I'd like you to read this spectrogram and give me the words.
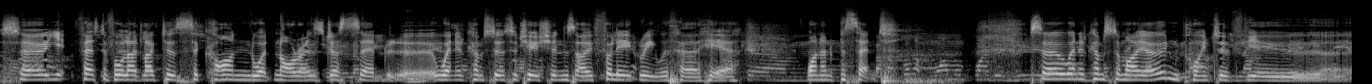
So, Nora. ye- first of all, I'd like to second what Nora has just said. Uh, when it comes to institutions, I fully agree with her here, 100%. par rapport à moi, mon point de vue, So, when it comes to my own point of view uh,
